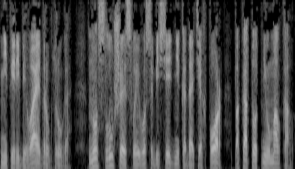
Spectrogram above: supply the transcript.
не перебивая друг друга, но слушая своего собеседника до тех пор, пока тот не умолкал.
